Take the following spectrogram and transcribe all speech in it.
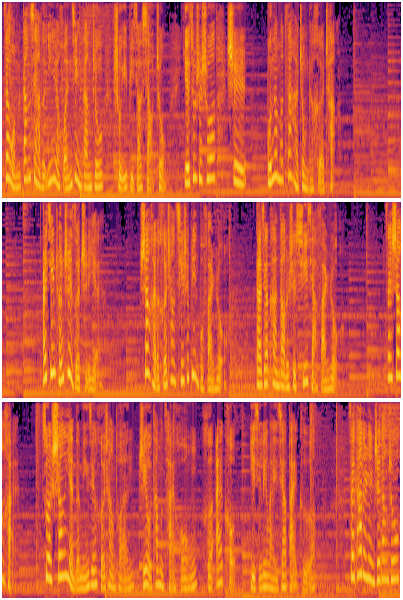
在我们当下的音乐环境当中属于比较小众，也就是说是不那么大众的合唱。而金承志则直言，上海的合唱其实并不繁荣，大家看到的是虚假繁荣。在上海，做商演的民间合唱团只有他们彩虹和 Echo 以及另外一家百格。在他的认知当中，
